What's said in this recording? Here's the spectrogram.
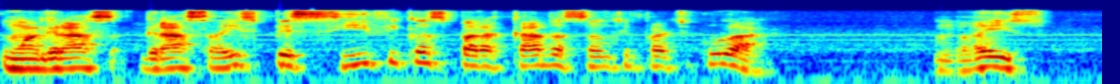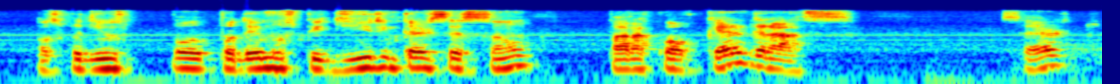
uma graça, graça específicas para cada santo em particular. Não é isso. Nós podemos, podemos pedir intercessão para qualquer graça, certo?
